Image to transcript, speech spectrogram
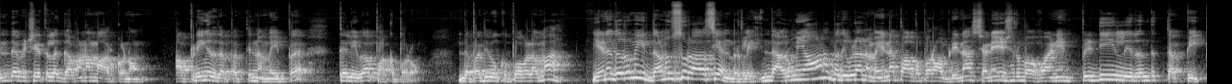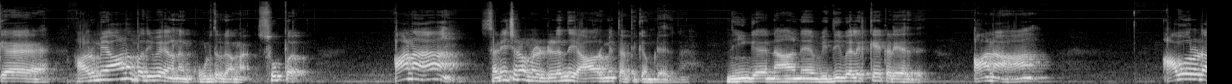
எந்த விஷயத்தில் கவனமாக இருக்கணும் அப்படிங்கிறத பற்றி நம்ம இப்போ தெளிவாக பார்க்க போகிறோம் இந்த பதிவுக்கு போகலாமா? எனதருமை தனுசு ராசி அன்பர்களே இந்த அருமையான பதிவில் நம்ம என்ன பார்க்க போகிறோம் அப்படின்னா சனீஸ்வர பகவானின் பிடியிலிருந்து தப்பிக்க அருமையான பதிவை எனக்கு கொடுத்துருக்காங்க. சூப்பர். ஆனால் சனீஸ்வர பகவானிலிருந்து யாருமே தப்பிக்க முடியாதுங்க. நீங்கள் நான் விதிவிலக்கே கிடையாது. ஆனால் அவரோட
